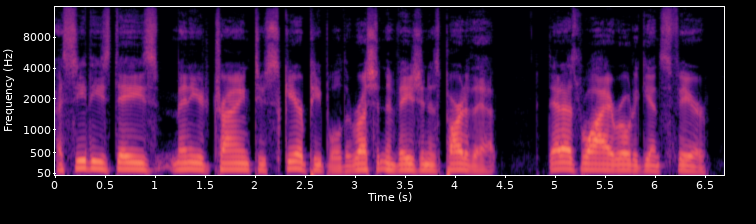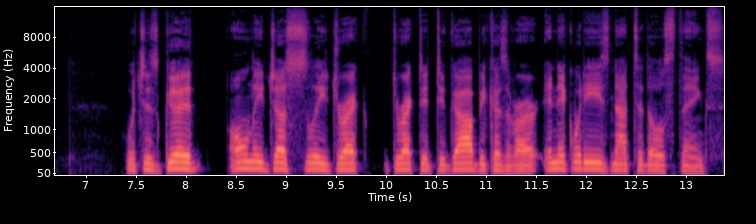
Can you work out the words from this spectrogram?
I see these days many are trying to scare people. The Russian invasion is part of that. That is why I wrote against fear, which is good only justly direct, directed to God because of our iniquities, not to those things.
